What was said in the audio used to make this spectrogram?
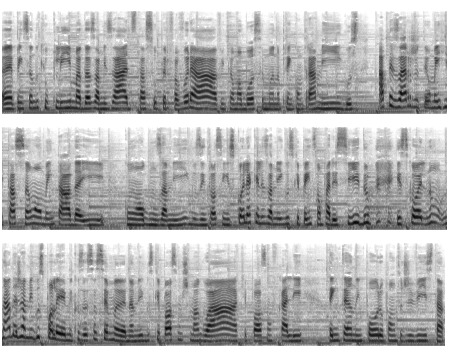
é, pensando que o clima das amizades está super favorável, então é uma boa semana para encontrar amigos. Apesar de ter uma irritação aumentada aí com alguns amigos. Então, assim, escolha aqueles amigos que pensam parecido. Escolha. Não, nada de amigos polêmicos essa semana. Amigos que possam te magoar, que possam ficar ali tentando impor o ponto de vista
